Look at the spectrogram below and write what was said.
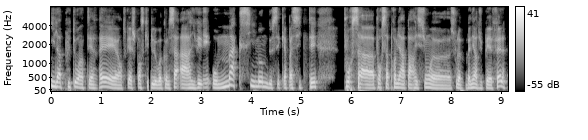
il a plutôt intérêt en tout cas je pense qu'il le voit comme ça à arriver au maximum de ses capacités pour sa pour sa première apparition euh, sous la bannière du PFL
